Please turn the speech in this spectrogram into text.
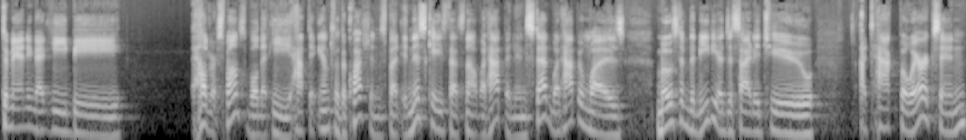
demanding that he be held responsible, that he have to answer the questions. But in this case, that's not what happened. Instead, what happened was most of the media decided to attack Bo Erickson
